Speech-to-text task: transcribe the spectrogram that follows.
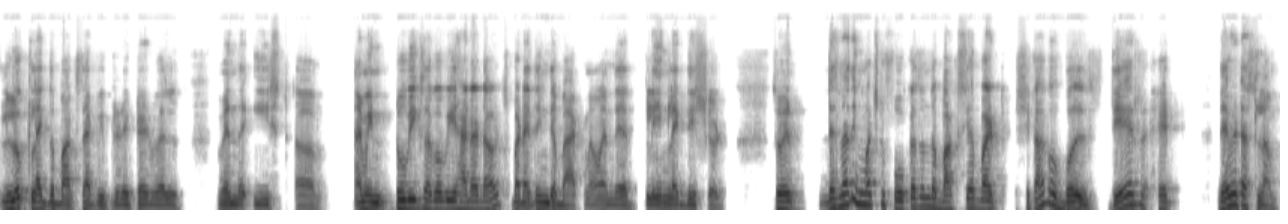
look like the Bucks that we predicted will win the East. Uh, I mean, two weeks ago we had our doubts, but I think they're back now and they're playing like they should. So it, there's nothing much to focus on the Bucks here, but Chicago Bulls, they're hit, they've hit a slump.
